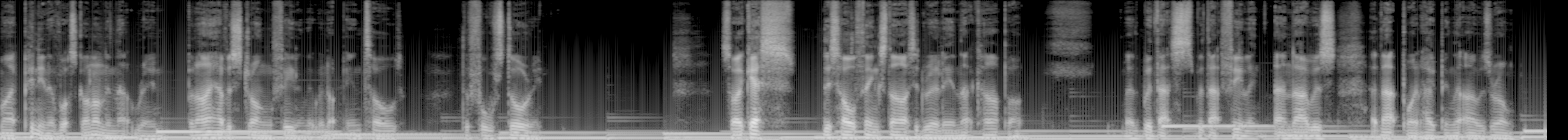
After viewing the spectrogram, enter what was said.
my opinion of what's gone on in that room, but I have a strong feeling that we're not being told the full story. So I guess this whole thing started really in that car park uh, with that with that feeling, and I was at that point hoping that I was wrong.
